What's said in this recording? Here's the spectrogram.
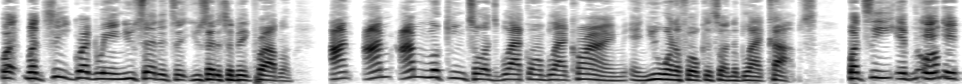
But but see, Gregory, and you said it's a you said it's a big problem. I'm I'm I'm looking towards black on black crime, and you want to focus on the black cops. But see, if it, it,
